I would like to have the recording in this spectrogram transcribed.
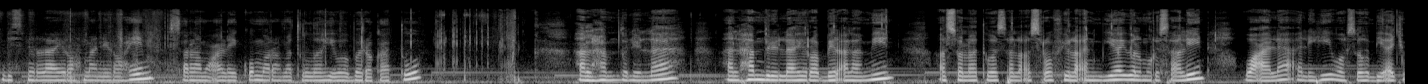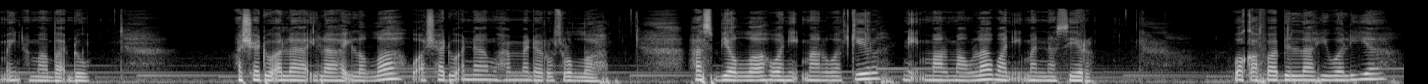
Bismillahirrahmanirrahim. Assalamualaikum warahmatullahi wabarakatuh. Alhamdulillah Alhamdulillahi rabbil alamin. Assalatu wassalamu asrafil anbiya wal mursalin Wa ala alihi wa sahbihi ajmain amma ba'du. Asyhadu alla ilaha illallah Wa asyhadu anna muhammadar rasulullah. Hasbi Allah wa ni'mal wakil Ni'mal maula wa ni'man nasir. Wa kafa billahi waliyah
